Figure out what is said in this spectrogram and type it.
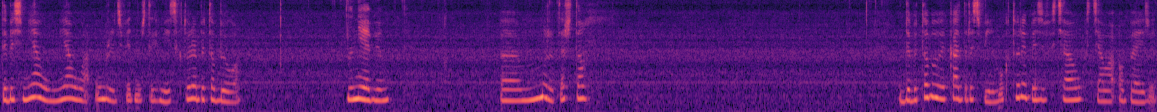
Gdybyś miał, miała umrzeć w jednym z tych miejsc, które by to było? No nie wiem. Em, może też to. Gdyby to były kadry z filmu, który byś chciał, chciała obejrzeć?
